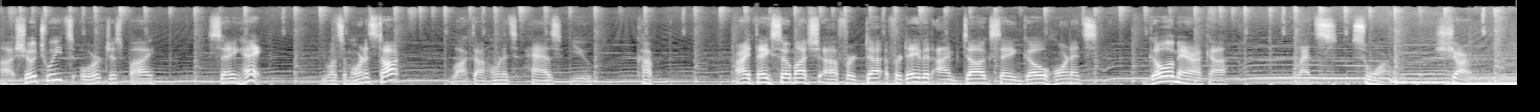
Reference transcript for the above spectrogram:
uh, show tweets or just by saying, hey, you want some Hornets talk? Locked On Hornets has you. All right, thanks so much uh, for, for David. I'm Doug saying, go Hornets, go America, let's swarm. Charlotte.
